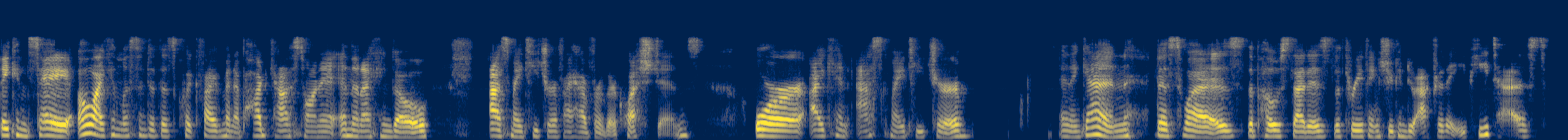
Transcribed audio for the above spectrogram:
They can say, Oh, I can listen to this quick five minute podcast on it, and then I can go ask my teacher if I have further questions. Or I can ask my teacher. And again, this was the post that is the three things you can do after the AP test.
